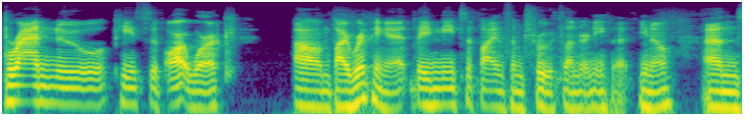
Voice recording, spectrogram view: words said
brand new piece of artwork um, by ripping it, they need to find some truth underneath it, you know? And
